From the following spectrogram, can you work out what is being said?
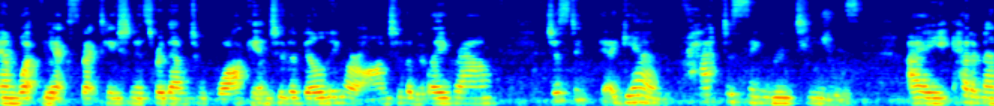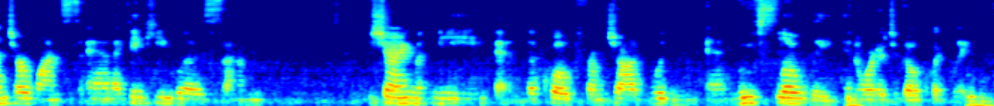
and what the expectation is for them to walk into the building or onto the Yeah. playground. Just to, again, practicing routines. I had a mentor once, and I think he was um, sharing with me uh, the quote from John Wooden and move slowly in order to go quickly. Mhm.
